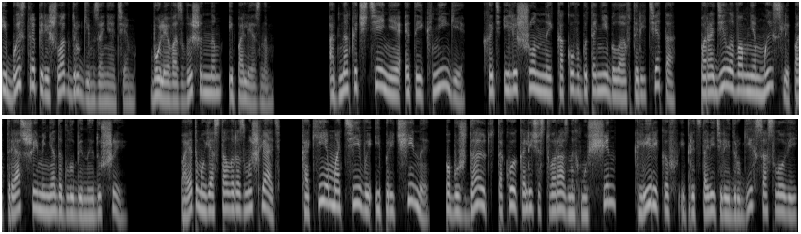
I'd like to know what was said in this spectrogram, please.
и быстро перешла к другим занятиям, более возвышенным и полезным. Однако чтение этой книги, хоть и лишенной какого бы то ни было авторитета, породило во мне мысли, потрясшие меня до глубины души. Поэтому я стала размышлять, какие мотивы и причины побуждают такое количество разных мужчин, клириков и представителей других сословий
